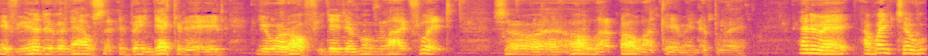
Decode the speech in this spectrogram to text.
if you heard of an house that had been decorated, you were off. You did a moonlight flit. So uh, all that all that came into play. Anyway, I went to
